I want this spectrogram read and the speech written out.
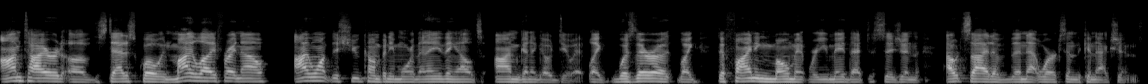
I'm tired of the status quo in my life right now. I want this shoe company more than anything else. I'm to go do it. Like, was there a like defining moment where you made that decision outside of the networks and the connections?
